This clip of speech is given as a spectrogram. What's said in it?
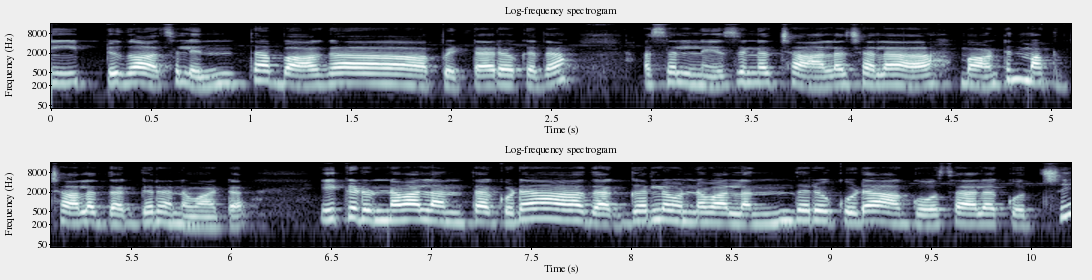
నీట్గా అసలు ఎంత బాగా పెట్టారో కదా. అసలు నిజంగా చాలా చాలా బాగుంటుంది. మాకు చాలా దగ్గర అనమాట ఇక్కడ ఉన్న వాళ్ళంతా కూడా దగ్గరలో ఉన్న వాళ్ళందరూ కూడా ఆ గోశాలకు వచ్చి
